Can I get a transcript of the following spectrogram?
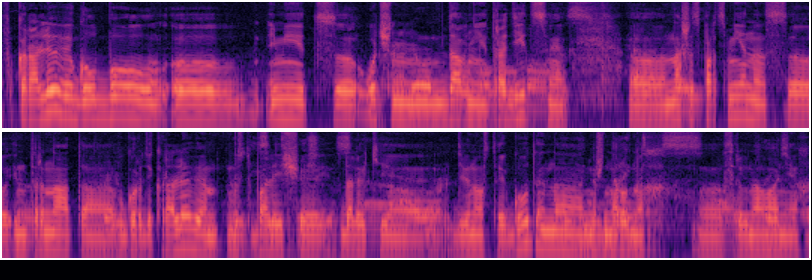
В Королеве голбол э, имеет очень давние традиции. Э, наши спортсмены с интерната в городе Королеве выступали еще в далекие 90-е годы на международных э, соревнованиях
